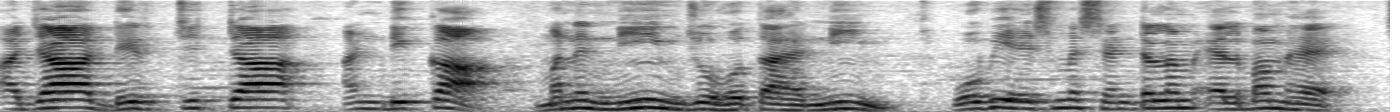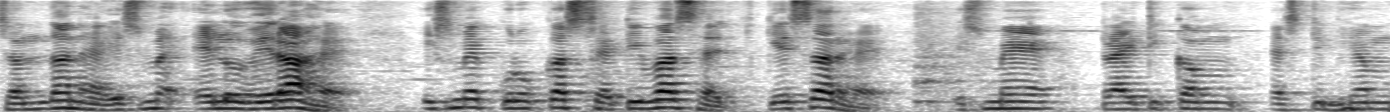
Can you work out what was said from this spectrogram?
अजा डिरचिटा अंडिका, मन नीम जो होता है, नीम, वो भी है इसमें सेंटलम एल्बम है, चंदन है। इसमें एलोवेरा है। इसमें क्रोकस सेटिवस है, केसर है। इसमें ट्राइटिकम एस्टिभियम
